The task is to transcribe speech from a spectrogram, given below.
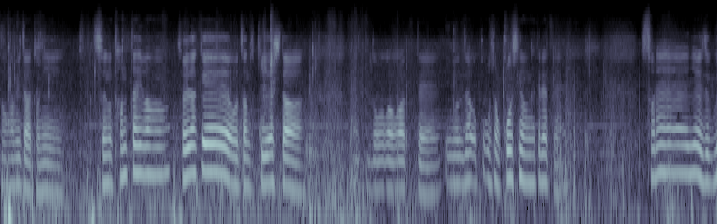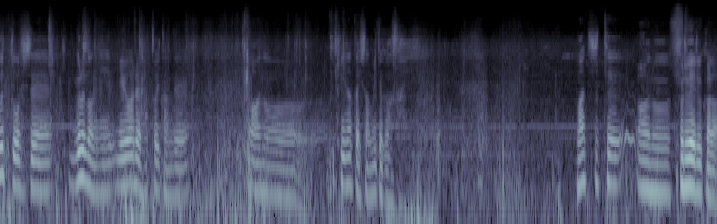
動画見た後にそれの単体版それだけをちゃんと切り出した動画があってもちろん公式が上げてるやつね。それにグッと押してグルドンに URL 貼っといたんであの気になった人は見てください。マジであの震えるから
